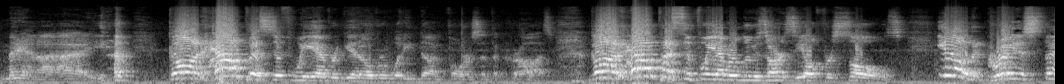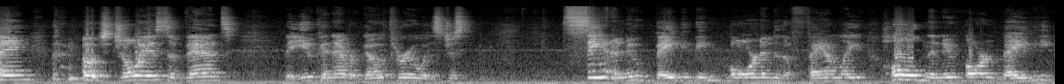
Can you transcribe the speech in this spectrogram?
Man, I, I God help us if we ever get over what He done for us at the cross. God help us if we ever lose our zeal for souls. You know the greatest thing, the most joyous event that you can ever go through is just seeing a new baby being born into the family, holding the newborn baby,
